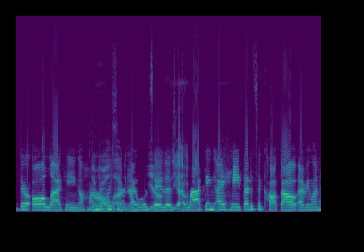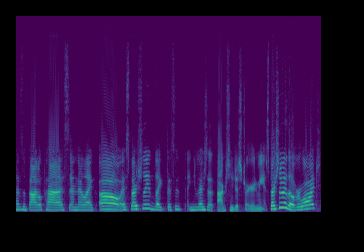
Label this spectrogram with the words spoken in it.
They're all lacking. A hundred percent. I will yeah. say this. Yeah. Lacking. I hate that it's a cop out. Everyone has a battle pass, and they're like, oh, especially like this is. You guys actually just triggered me. Especially with Overwatch.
